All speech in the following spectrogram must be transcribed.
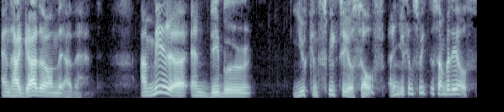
and Haggadah on the other hand. Amira and Dibur, you can speak to yourself and you can speak to somebody else.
